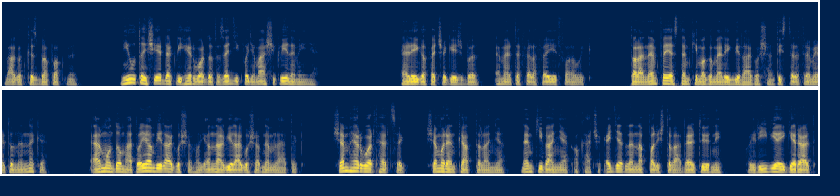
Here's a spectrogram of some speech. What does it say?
Vágott közbe a papnő. Mióta is érdekli Herwardot az egyik vagy a másik véleménye? Elég a fecsegésből, emelte fel a fejét Falvik. Talán nem fejeztem ki magam elég világosan, tiszteletre méltó enneke? Elmondom hát olyan világosan, hogy annál világosabb nem lehetek. Sem Herward herceg, sem a rendkáptalanja, nem kívánják akár csak egyetlen nappal is tovább eltűrni, hogy Ríviai Geralt,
